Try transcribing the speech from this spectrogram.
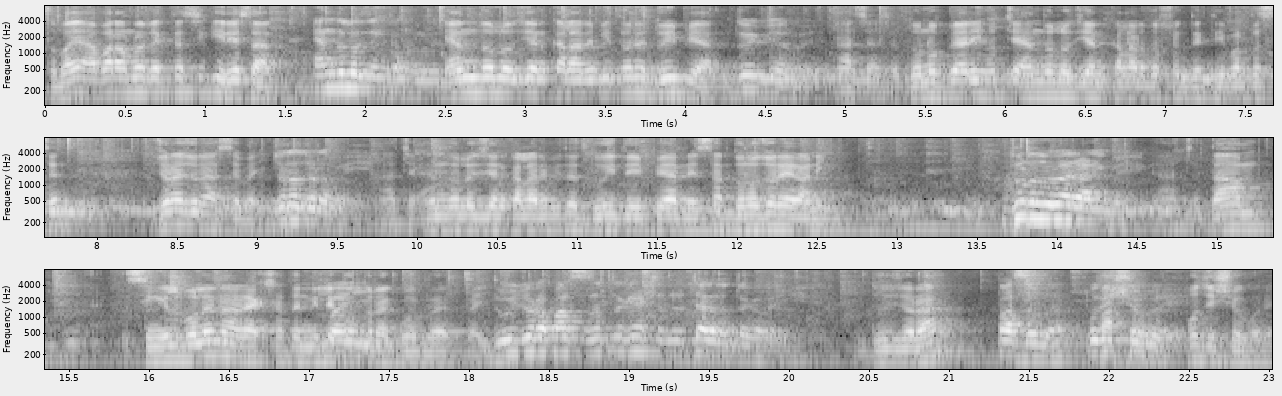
তো ভাই আবার আমরা দেখতেছি কি? রেসার অ্যান্ডোলজিয়ান কালারের ভিতরে দুই পেয়ার দুই পেয়ার ভাই। আচ্ছা আচ্ছা দোনো পেয়ারই হচ্ছে অ্যান্ডোলজিয়ান কালার দর্শক দেখতেই পারতেছেন। জোড়া জোড়া আছে ভাই? জোড়া জোড়া ভাই। আচ্ছা অ্যান্ডোলজিয়ান কালারের ভিতরে দুই দুই পেয়ার রেসার দোনো জোড়াই রানিং দুটো জোড়া রানিং ভাই। আচ্ছা দাম সিঙ্গেল বলেন আর একসাথে নিলে ভাই, কত রাখব ভাই? ভাই? দুই জোড়া পাঁচ হাজার টাকা একসাথে চার হাজার টাকা ভাই। দুই জোড়া? পাঁচ হাজার পঁচিশশো করে। পঁচিশশো করে।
